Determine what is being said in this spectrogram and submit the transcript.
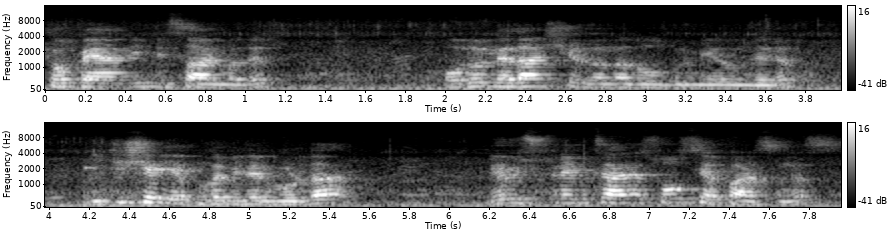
Çok beğendiğim bir sarmadır. Onu neden şırdana doldurmayalım dedim. İki şey yapılabilir burada. Ya üstüne bir tane sos yaparsınız.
